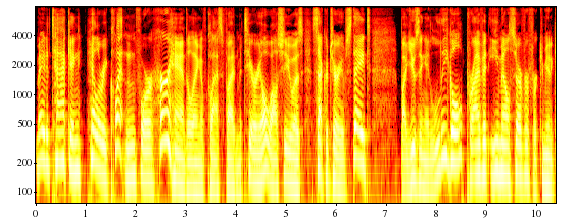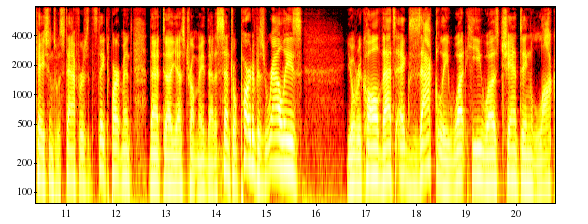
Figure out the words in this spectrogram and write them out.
made attacking Hillary Clinton for her handling of classified material while she was Secretary of State by using a legal private email server for communications with staffers at the State Department. That, uh, yes, Trump made that a central part of his rallies. You'll recall that's exactly what he was chanting lock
